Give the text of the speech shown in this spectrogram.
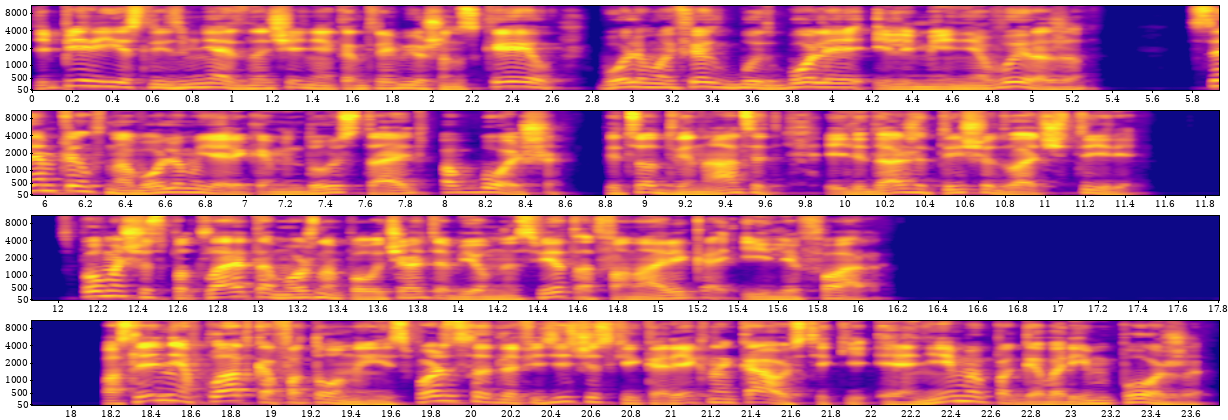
Теперь, если изменять значение Contribution Scale, Volume эффект будет более или менее выражен. Сэмплинг на Volume я рекомендую ставить побольше, 512 или даже 1024. Помощью Spotlight можно получать объемный свет от фонарика или фар. Последняя вкладка фотоны используется для физически корректной каустики и о ней мы поговорим позже.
